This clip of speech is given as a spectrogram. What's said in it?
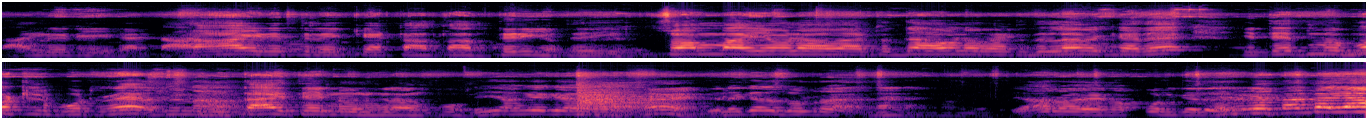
தாயிடத்திலே கேட்டால். தான் தெரியும். தெரியும். சும்மா இவனை வேட்டது அவனை வேட்டது எல்லாம் வைக்காத இது எத்தனை பாட்டில் போட்டுறேன் தாய் தேடின்னு வந்துக்கிறாங்க போ. நீ அங்கே எனக்கு சொல்ற? யாரோ எங்க அப்பன்னு கேளு. தந்தையா?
